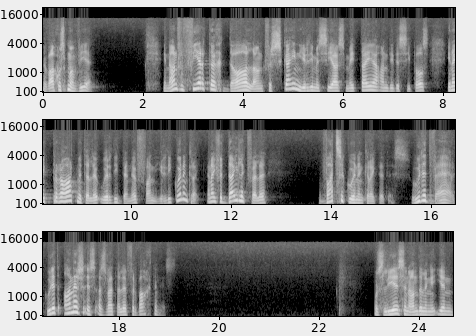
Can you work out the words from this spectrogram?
nou wag ons maar weer. En dan vir 40 dae lank verskyn hierdie Messias met tye aan die disippels en hy praat met hulle oor die dinge van hierdie koninkryk. En hy verduidelik vir hulle wat se koninkryk dit is, hoe dit werk, hoe dit anders is as wat hulle verwagting is. Ons lees in Handelinge 1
